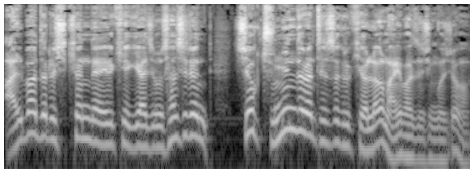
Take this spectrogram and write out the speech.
알바들을 시켰네 이렇게 얘기하지만 사실은 지역 주민들한테서 그렇게 연락을 많이 받으신 거죠.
